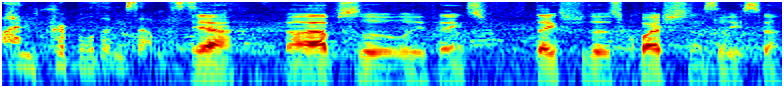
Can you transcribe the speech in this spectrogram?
uncripple themselves? Yeah, absolutely. Thanks, thanks for those questions, Lisa.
